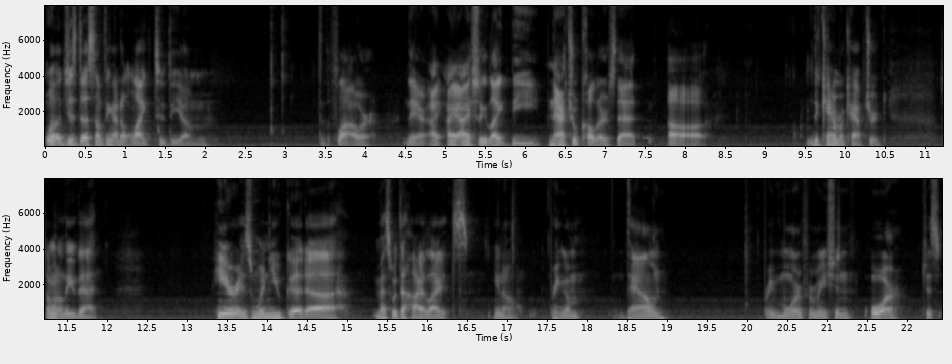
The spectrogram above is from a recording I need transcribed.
well it just does something I don't like to the um to the flower there. I, I actually like the natural colors that uh, the camera captured. So I'm going to leave that. Here is when you could uh, mess with the highlights, you know, bring them down, bring more information, or just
